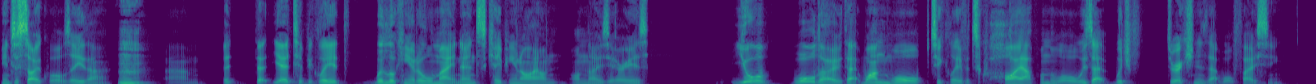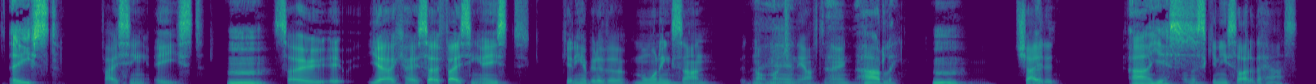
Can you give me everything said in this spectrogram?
into soak wells either. Mm. Um, but that, yeah, typically it, we're looking at all maintenance, keeping an eye on on those areas. Your wall though, that one wall, particularly if it's high up on the wall, is that which direction is that wall facing? East. Facing east. Mm. So it, yeah, okay. So facing east, getting a bit of a morning sun, but not much in the afternoon. Hardly. Mm. Shaded Uh, yes. on the skinny side of the house.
